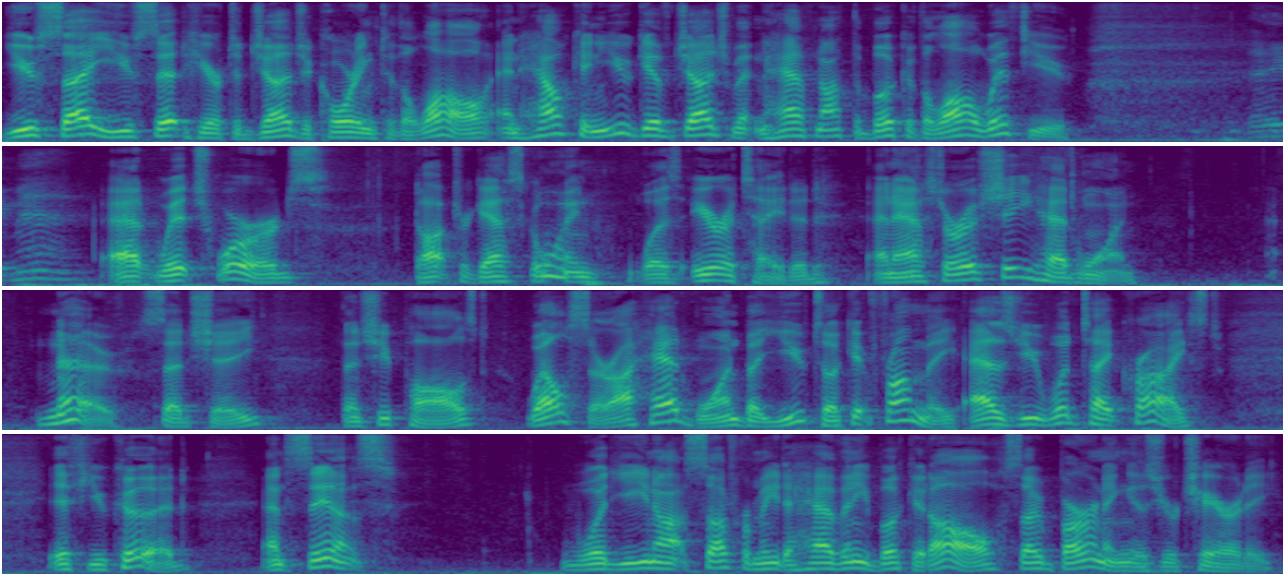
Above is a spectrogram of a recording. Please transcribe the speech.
You say you sit here to judge according to the law, and how can you give judgment and have not the book of the law with you? Amen. At which words, Dr. Gascoigne was irritated and asked her if she had one. No, said she. Then she paused. Well, sir, I had one, but you took it from me, as you would take Christ, if you could. And since would ye not suffer me to have any book at all, so burning is your charity.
